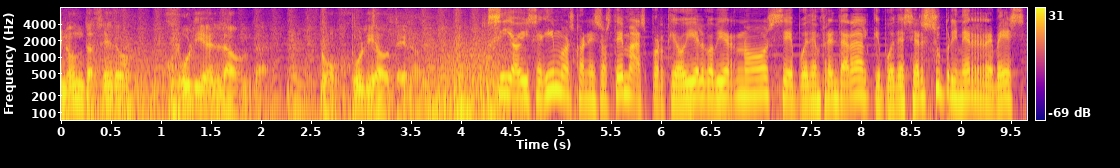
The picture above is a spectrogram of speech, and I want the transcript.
En Onda Cero, Julia en la Onda, con Julia Otero. Sí, hoy seguimos con esos temas porque hoy el gobierno se puede enfrentar al que puede ser su primer revés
